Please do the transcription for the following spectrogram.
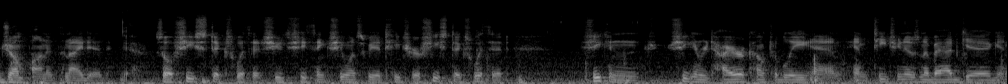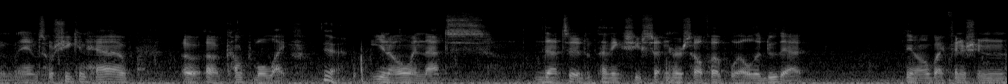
jump on it than I did. Yeah. So if she sticks with it, she she thinks she wants to be a teacher. If she sticks with it, she can she can retire comfortably, and and teaching isn't a bad gig, and and so she can have a, a comfortable life, yeah you know, and that's that's it. I think she's setting herself up well to do that, you know, by finishing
